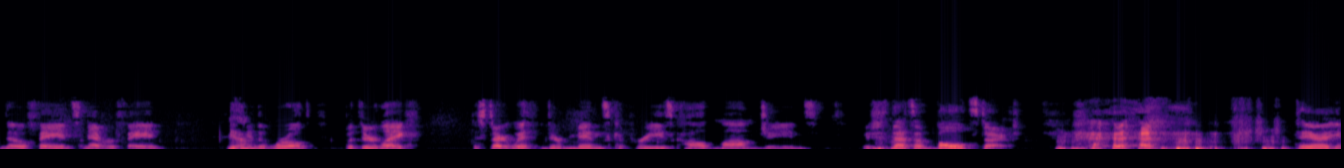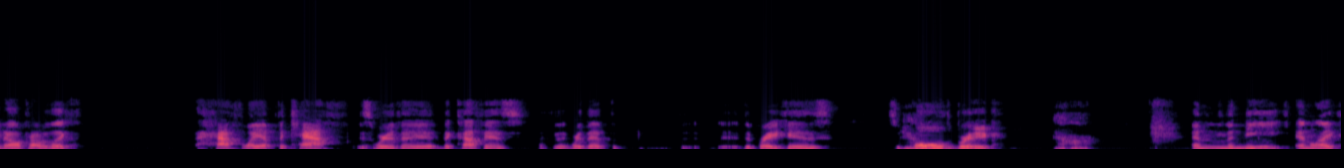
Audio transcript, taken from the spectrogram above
No fades, never fade Yeah. in the world. But they're like to start with, they're men's capris called mom jeans, which is that's a bold start. they're you know probably like halfway up the calf is where the the cuff is where the, the the break is so Yeah. bold break uh-huh. and the knee and like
